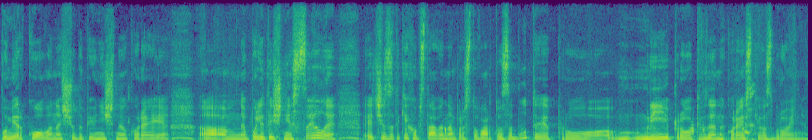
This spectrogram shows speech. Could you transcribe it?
поміркована щодо Північної Кореї політичні сили, чи за таких обставин нам просто варто забути про мрії про південно-корейське озброєння?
